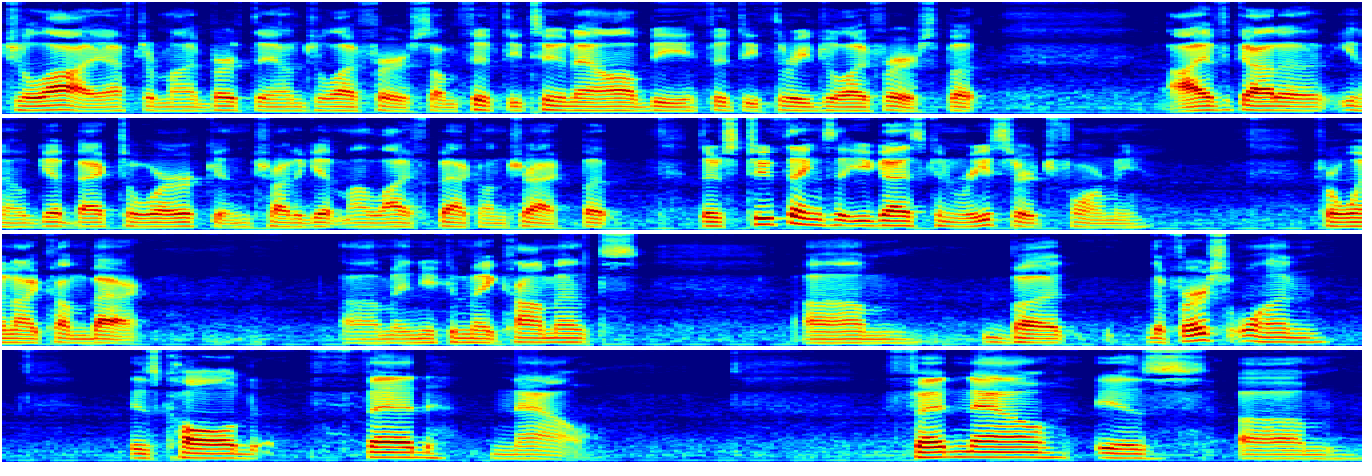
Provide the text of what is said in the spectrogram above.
July after my birthday on July 1st. I'm 52 now. I'll be 53 July 1st, but I've got to, you know, get back to work and try to get my life back on track. But there's two things that you guys can research for me for when I come back. Um, and you can make comments. Um, but the first one is called Fed Now. Fed Now is um,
